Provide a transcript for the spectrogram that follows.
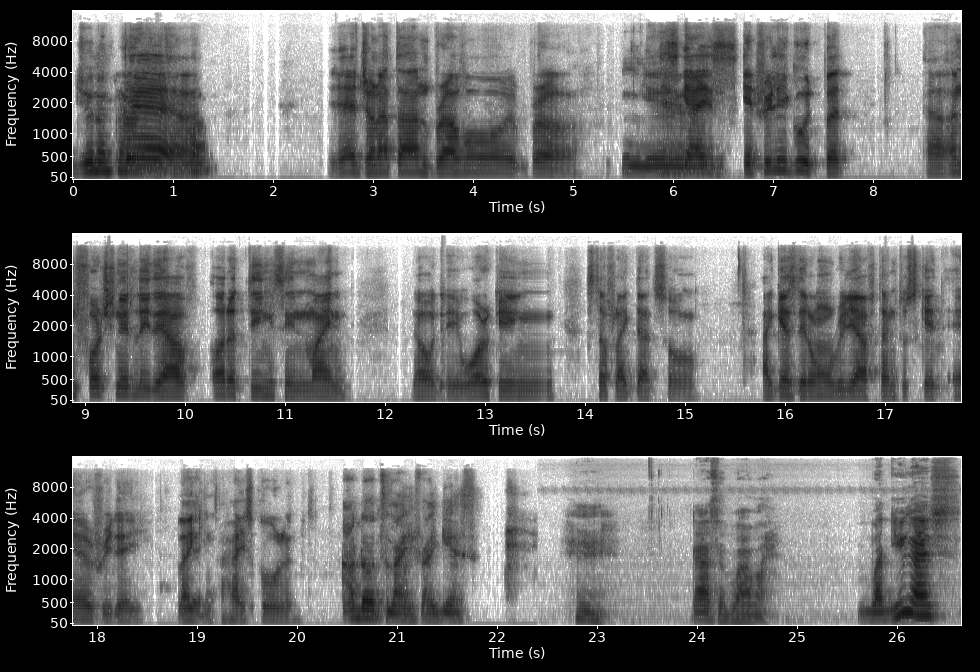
Jonathan. Yeah. Yeah, Jonathan, bravo, bro. Yeah. These guys get really good, but uh, unfortunately, they have other things in mind. You know, they working stuff like that. So I guess they don't really have time to skate every day, like Yeah. in high school. And adult life, I guess. Hmm. That's a baba. But do you guys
